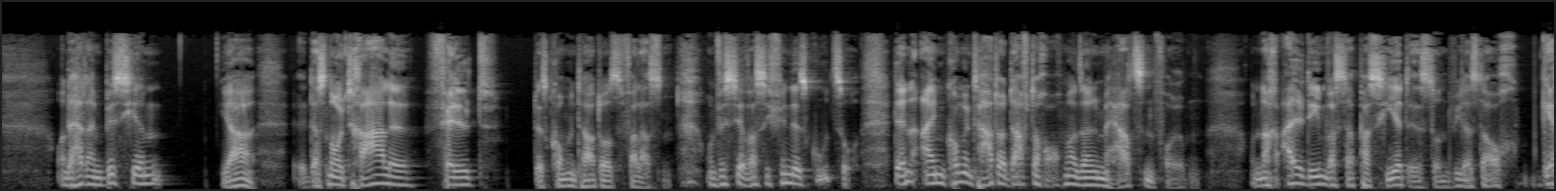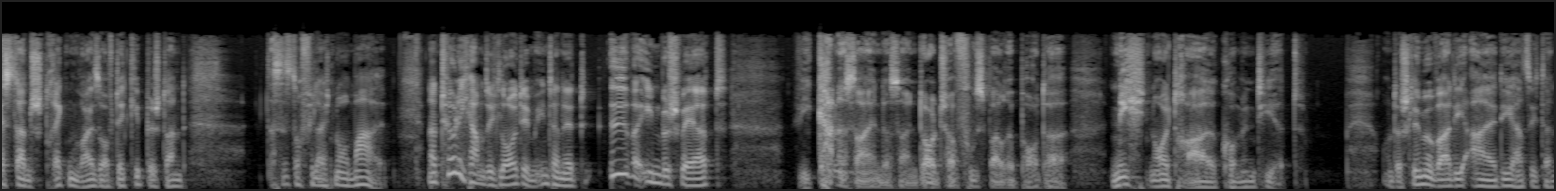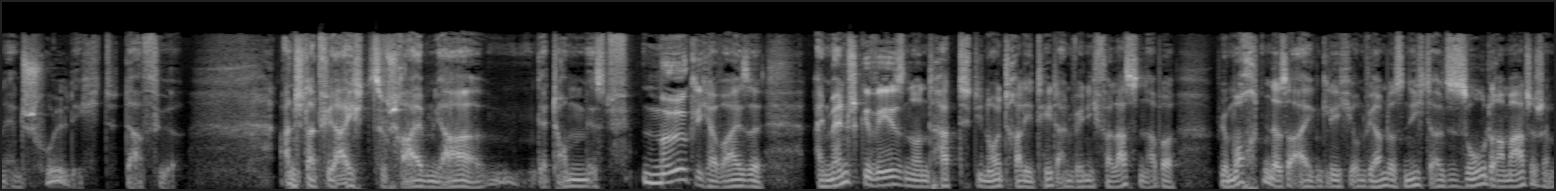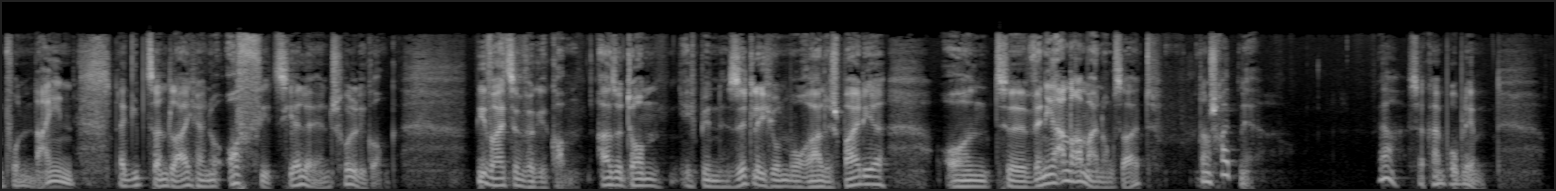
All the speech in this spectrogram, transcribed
Und er hat ein bisschen, ja, das neutrale Feld des Kommentators verlassen. Und wisst ihr was, ich finde es gut so. Denn ein Kommentator darf doch auch mal seinem Herzen folgen. Und nach all dem, was da passiert ist und wie das da auch gestern streckenweise auf der Kippe stand, das ist doch vielleicht normal. Natürlich haben sich Leute im Internet über ihn beschwert, wie kann es sein, dass ein deutscher Fußballreporter nicht neutral kommentiert? Und das Schlimme war, die ARD hat sich dann entschuldigt dafür. anstatt vielleicht zu schreiben, ja, der Tom ist möglicherweise ein Mensch gewesen und hat die Neutralität ein wenig verlassen, aber wir mochten das eigentlich und wir haben das nicht als so dramatisch empfunden. Nein, da gibt's dann gleich eine offizielle Entschuldigung. Wie weit sind wir gekommen? Also Tom, ich bin sittlich und moralisch bei dir und äh, wenn ihr anderer Meinung seid, dann schreibt mir. Ja, ist ja kein Problem.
